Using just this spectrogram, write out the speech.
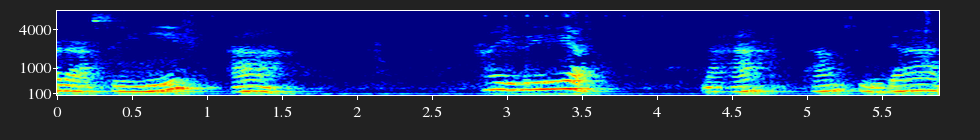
ระดาษสีอ่าให้เรียบนะคะทั้งสีด้าน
